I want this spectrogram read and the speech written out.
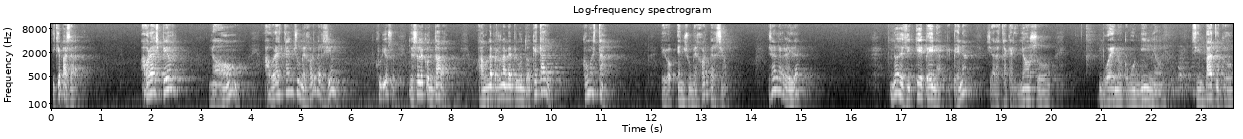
¿Y qué pasa? ¿Ahora es peor? No, ahora está en su mejor versión. Es curioso. Yo se lo contaba. A una persona me preguntó, ¿qué tal? ¿Cómo está? Digo, en su mejor versión. Esa es la realidad. No decir, qué pena, qué pena, si ahora está cariñoso, bueno como un niño, simpático,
